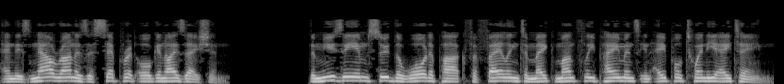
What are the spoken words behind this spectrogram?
and is now run as a separate organization. The museum sued the water park for failing to make monthly payments in April 2018.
